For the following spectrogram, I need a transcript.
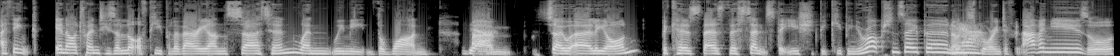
I think in our twenties, a lot of people are very uncertain when we meet the one, yeah. um, so early on because there's this sense that you should be keeping your options open or yeah. exploring different avenues or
